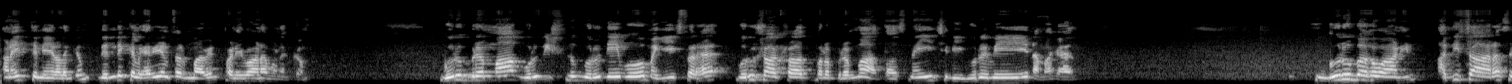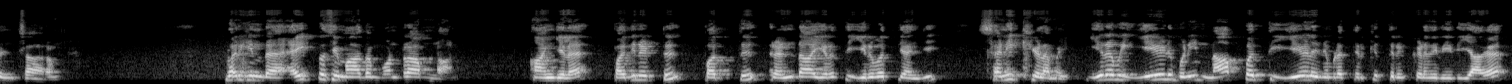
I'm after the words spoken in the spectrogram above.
அனைத்து நேரலுக்கும் திண்டுக்கல் ஹரியன் சர்மாவின் பணிவான வணக்கம். குரு பிரம்மா குரு விஷ்ணு குரு தேவோ மகேஸ்வர குரு சாட்சாத் பர பிரம்மா தஸ்மை ஸ்ரீ குருவே நமக. குரு பகவானின் அதிசார சஞ்சாரம். வருகின்ற ஐப்பசி மாதம் ஒன்றாம் நாள் ஆங்கில பதினெட்டு பத்து ரெண்டாயிரத்தி இருபத்தி அஞ்சு சனிக்கிழமை இரவு ஏழு மணி நாற்பத்தி ஏழு நிமிடத்திற்கு திருக்கணித ரீதியாக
